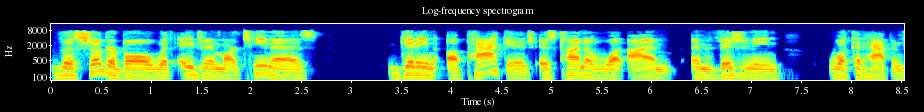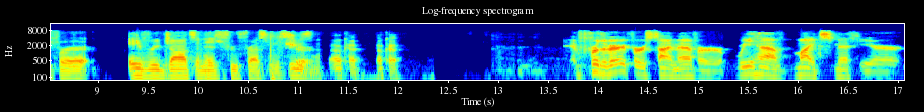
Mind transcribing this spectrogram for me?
the Sugar Bowl with Adrian Martinez getting a package is kind of what I'm envisioning what could happen for Avery Johnson his true freshman season. Sure. Okay. Okay. For the very first time ever, we have Mike Smith here.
